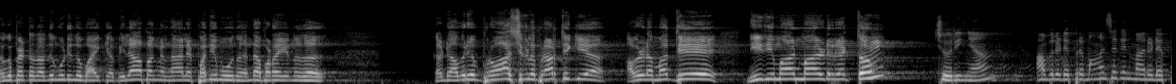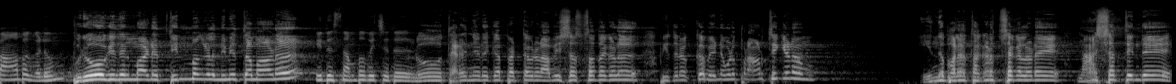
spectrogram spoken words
നമുക്ക് പെട്ടെന്ന് അതും കൂടി ഒന്ന് വായിക്കാം. വിലാപങ്ങൾ നാല് പതിമൂന്ന്. എന്താ പറയുന്നത്? കണ്ടു അവരും പ്രവാസികൾ പ്രാർത്ഥിക്കുക. അവരുടെ മധ്യേ നീതിമാന്മാരുടെ രക്തം ചൊരിഞ്ഞ അവരുടെ പ്രവാചകന്മാരുടെ പാപങ്ങളും പുരോഹിതന്മാരുടെ തിന്മകൾ നിമിത്തമാണ് ഇത് സംഭവിച്ചത്. ഓ തെരഞ്ഞെടുക്കപ്പെട്ടവരുടെ അവിശ്വസ്തതകൾ. ഇതിനൊക്കെ വേണ്ടി നമ്മൾ പ്രാർത്ഥിക്കണം. ഇന്ന് പല തകർച്ചകളുടെ നാശത്തിന്റെ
